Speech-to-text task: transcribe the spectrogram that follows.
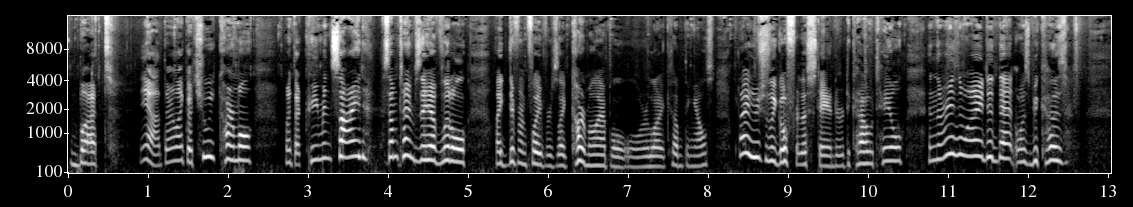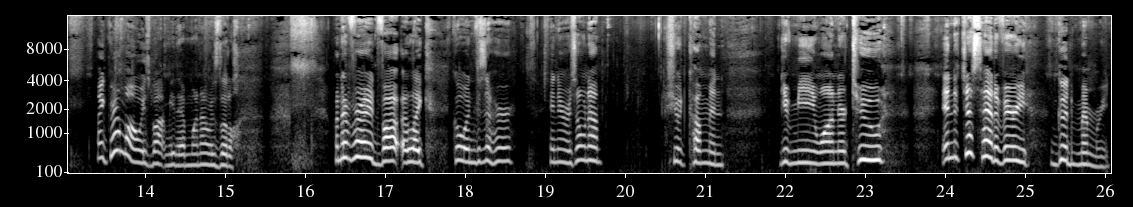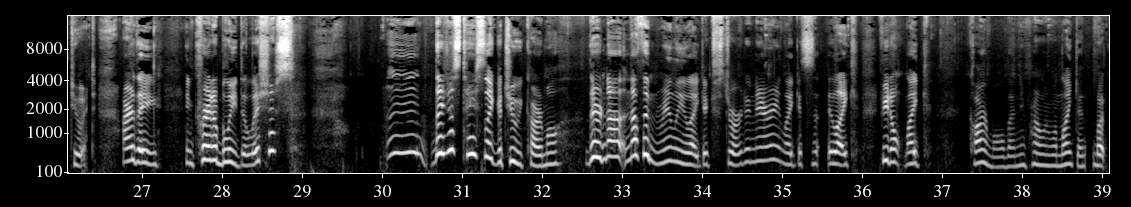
but yeah, they're like a chewy caramel with a cream inside. Sometimes they have little like different flavors like caramel apple or like something else. But I usually go for the standard Cow Tale. And the reason why I did that was because my grandma always bought me them when I was little. Whenever I'd uh, like go and visit her in Arizona, she would come and give me one or two and it just had a very good memory to it. Are they incredibly delicious. Mm, they just taste like a chewy caramel. They're not nothing really like extraordinary. Like it's like if you don't like caramel, then you probably won't like it. But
